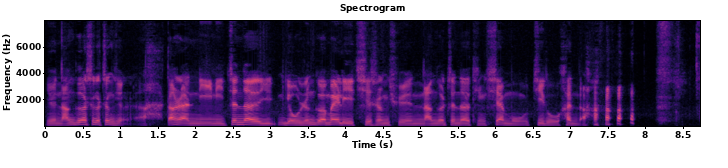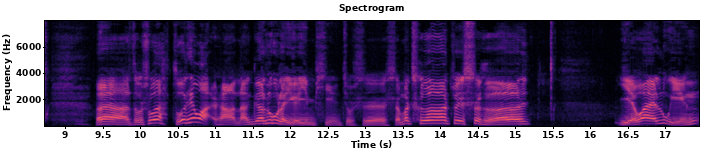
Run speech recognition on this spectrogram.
因为南哥是个正经人啊。当然，你你真的有人格魅力，妻妾成群，南哥真的挺羡慕、嫉妒、恨的。哎呀，怎么说呢？昨天晚上南哥录了一个音频，就是什么车最适合野外露营。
